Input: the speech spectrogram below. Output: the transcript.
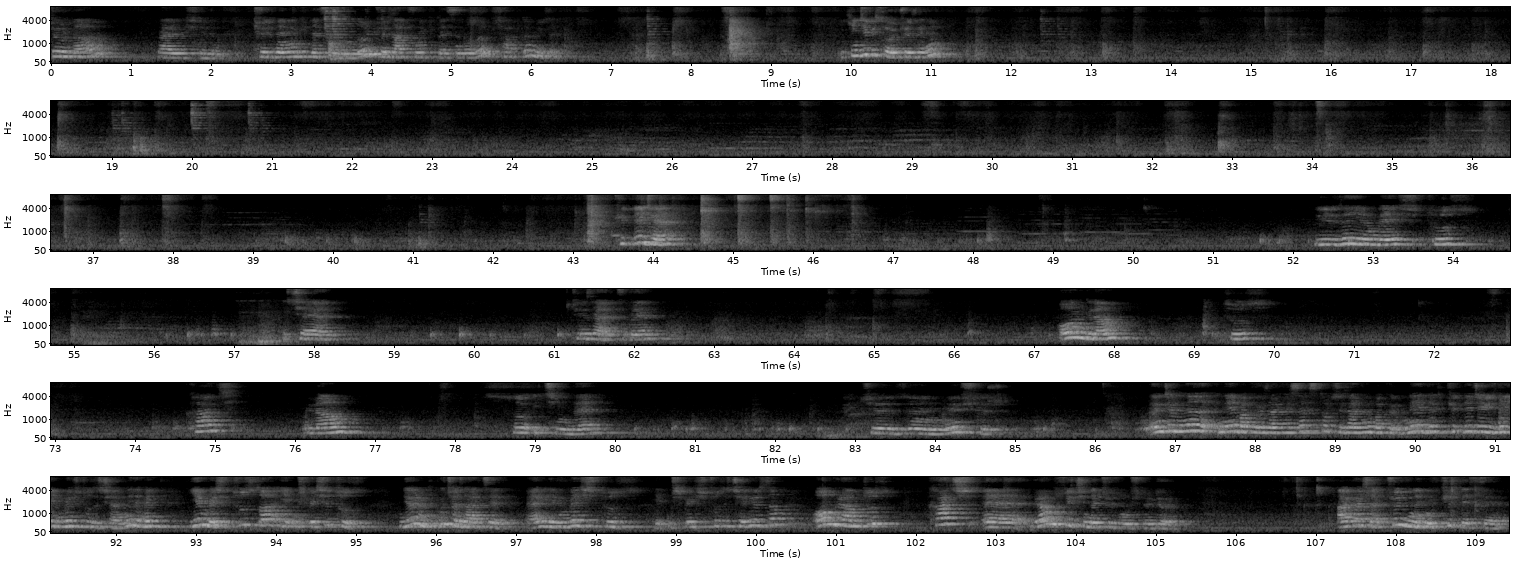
şurada yerleştirdim. Çözünenin kütlesini buldum, çözeltinin kütlesini buldum, çarptım yüze. İkinci bir soru çözelim. Kütlece. Yüzde yirmi beş tuz içeren çözeltide on gram tuz kaç gram su içinde çözülmüştür? Önce ne, neye bakıyoruz arkadaşlar? Stok çözeltine bakıyorum. Nedir? Kütlece %25 tuz içeren. Ne demek? 25'i tuzsa 75'i tuz. Diyorum ki bu çözelti eğer 25 tuz, 75 tuz içeriyorsa 10 gram tuz kaç e, gram su içinde çözülmüştür diyorum. Arkadaşlar çözünenin kütlesi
